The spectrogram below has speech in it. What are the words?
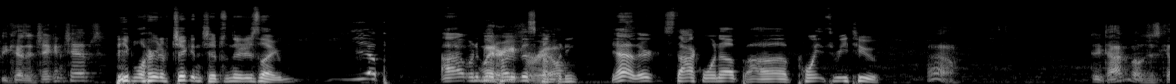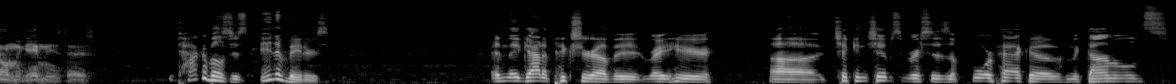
Because of chicken chips? People heard of chicken chips and they're just like, "Yep, I want to be Wait, a part of this real? company." Yeah, their stock went up uh 0.32. Oh. Dude, Taco Bell's just killing the game these days. Taco Bell's just innovators. And they got a picture of it right here. Uh, chicken chips versus a four pack of McDonald's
